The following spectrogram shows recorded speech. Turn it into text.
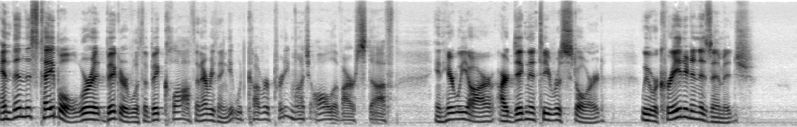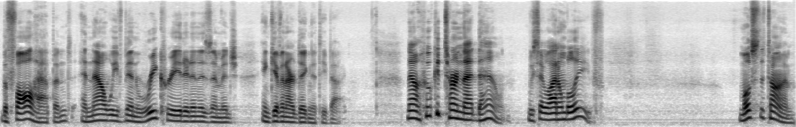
And then this table, were it bigger with a big cloth and everything, it would cover pretty much all of our stuff. And here we are, our dignity restored. We were created in His image. The fall happened, and now we've been recreated in His image and given our dignity back. Now, who could turn that down? We say, Well, I don't believe. Most of the time,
